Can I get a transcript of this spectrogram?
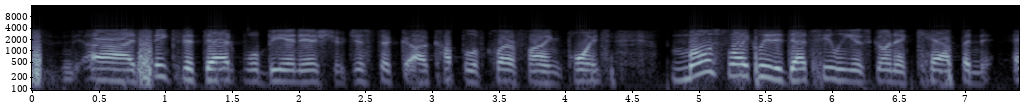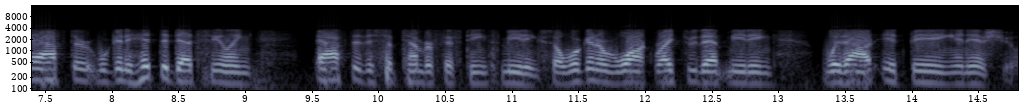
uh, think that that will be an issue. Just a, a couple of clarifying points. most likely the debt ceiling is going to cap and after we're going to hit the debt ceiling after the September 15th meeting. So we're going to walk right through that meeting without it being an issue.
